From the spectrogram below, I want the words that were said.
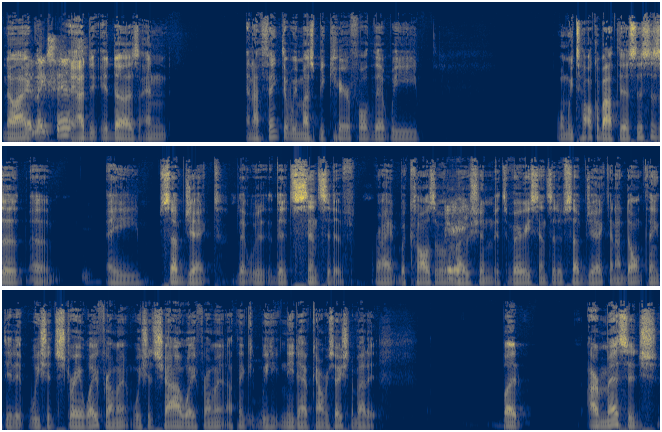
No, I. It makes sense. I, it does, and and I think that we must be careful that we, when we talk about this, this is a a, a subject that we, that's sensitive, right? Because of emotion, it's a very sensitive subject, and I don't think that it, we should stray away from it. We should shy away from it. I think we need to have conversation about it. But our message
